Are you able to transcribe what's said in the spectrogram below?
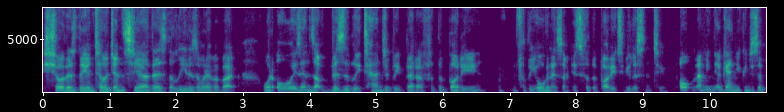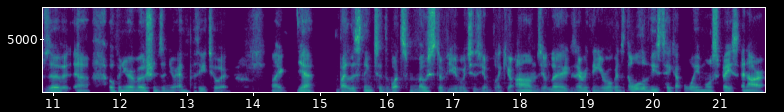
sure, there's the intelligentsia, there's the leaders or whatever, but what always ends up visibly, tangibly better for the body, for the organism, is for the body to be listened to. Oh, I mean, again, you can just observe it, uh, open your emotions and your empathy to it like yeah by listening to the, what's most of you which is your like your arms your legs everything your organs all of these take up way more space and are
